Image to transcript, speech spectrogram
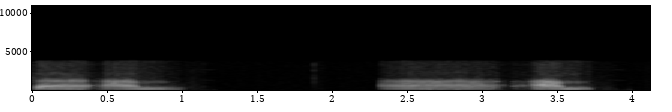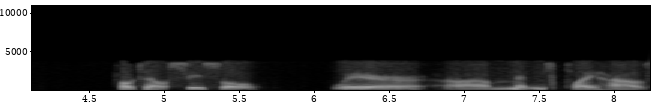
the um, uh, um, Hotel Cecil, where um, Minton's Playhouse,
